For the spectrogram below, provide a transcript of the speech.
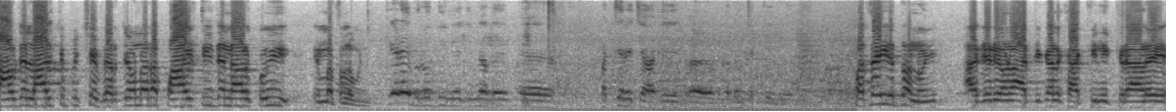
ਆਪਦੇ ਲਾਲਚ ਪਿੱਛੇ ਫਿਰਦੇ ਉਹਨਾਂ ਦਾ ਪਾਰਟੀ ਦੇ ਨਾਲ ਕੋਈ ਇਹ ਮਤਲਬ ਨਹੀਂ। ਕਿਹੜੇ ਵਿਰੋਧੀ ਨੇ ਜਿਨ੍ਹਾਂ ਦੇ ਪੱਚਰੇ ਚ ਆ ਕੇ ਕਦਮ ਚੱਕੇ ਗਏ ਪਤਾ ਹੀ ਹੈ ਤੁਹਾਨੂੰ ਜੀ ਆ ਜਿਹੜੇ ਹੁਣ ਅੱਜ ਕੱਲ ਖਾਕੀ ਨਿਕਰਾਂ ਵਾਲੇ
